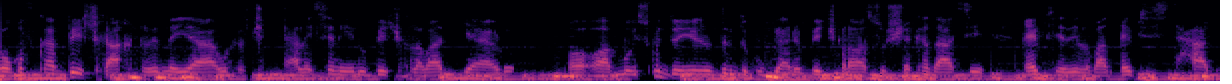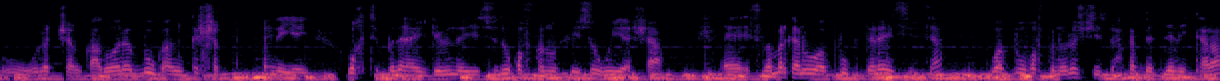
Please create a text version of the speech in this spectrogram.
oo qofka beejka akhrinaya wuxuu jeclaysanaya inuu beejka labaad gaadho oo ama isku dayo inuu degdeg ku gaaro beejka labaad su sheekadaasi qaybteedii labaad qaybtii saddexaad uu ula jaanqaado waana buug aan ka shaqaynayay waqti badan aan gelinayay siduu qofkan uu xiiso ugu yeeshaa islamarkaana waa buug dareen sita waa buug qofka noloshiisa wax ka bedeli kara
